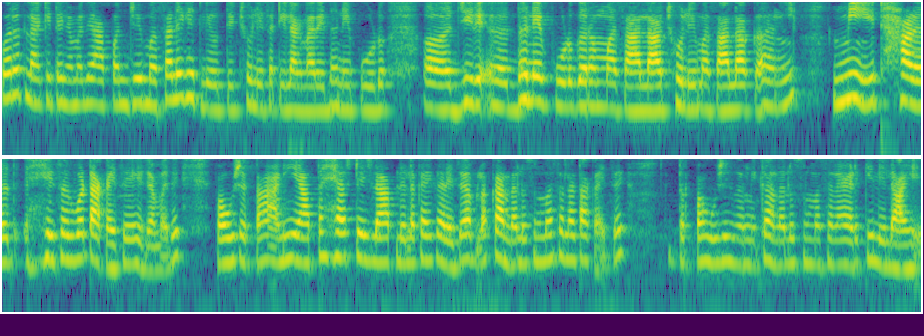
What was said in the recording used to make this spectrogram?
परतला की त्याच्यामध्ये आपण जे मसाले घेतले होते छोलेसाठी लागणारे धनेपूड जिरे धनेपूड गरम मसाला छोले मसाला आणि मीठ हळद हे सर्व टाकायचं आहे ह्याच्यामध्ये. पाहू शकता. आणि आता ह्या स्टेजला आपल्याला काय करायचं आहे आपला कांदा लसूण मसाला टाकायचा आहे तर पाहू शकता मी कांदा लसूण मसाला ॲड केलेला आहे.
